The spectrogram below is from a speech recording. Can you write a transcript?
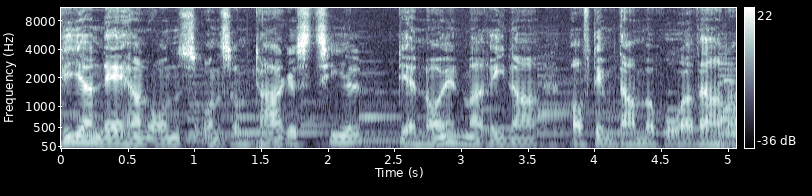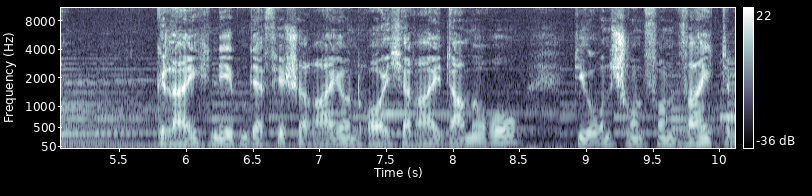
Wir nähern uns unserem Tagesziel, der neuen Marina auf dem Damerower Werder. Gleich neben der Fischerei und Räucherei Damerow, die uns schon von weitem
